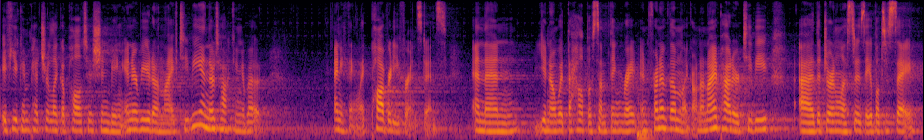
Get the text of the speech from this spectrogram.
if you can picture like a politician being interviewed on live TV and they're talking about anything, like poverty, for instance, and then, you know, with the help of something right in front of them, like on an iPad or TV, uh, the journalist is able to say,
